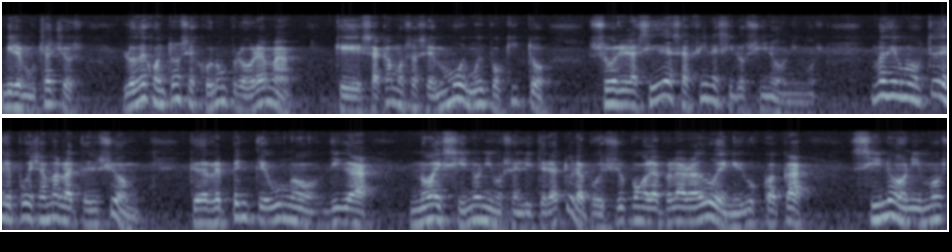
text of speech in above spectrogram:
Miren muchachos, los dejo entonces con un programa que sacamos hace muy, muy poquito sobre las ideas afines y los sinónimos. Más de uno de ustedes le puede llamar la atención que de repente uno diga no hay sinónimos en literatura, porque si yo pongo la palabra dueño y busco acá sinónimos,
